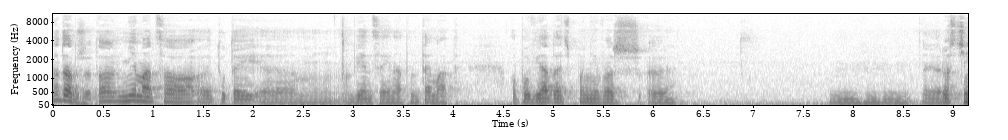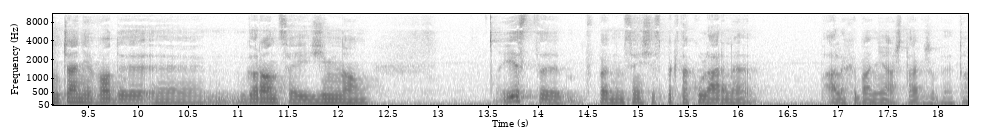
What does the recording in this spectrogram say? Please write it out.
No dobrze, to nie ma co tutaj więcej na ten temat opowiadać, ponieważ Mhm. Rozcieńczanie wody e, gorącej, zimną jest e, w pewnym sensie spektakularne, ale chyba nie aż tak, żeby to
